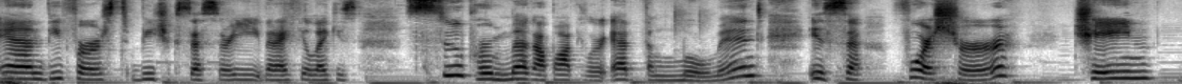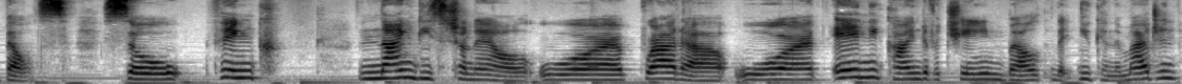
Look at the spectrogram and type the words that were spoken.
And the first beach accessory that I feel like is super mega popular at the moment is uh, for sure chain belts. So think 90s Chanel or Prada or any kind of a chain belt that you can imagine,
